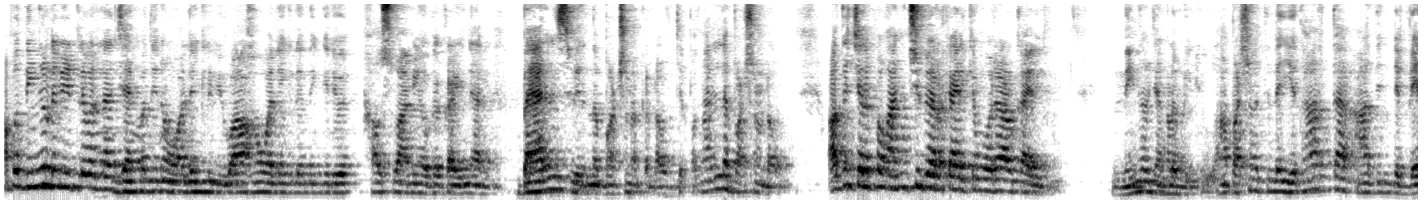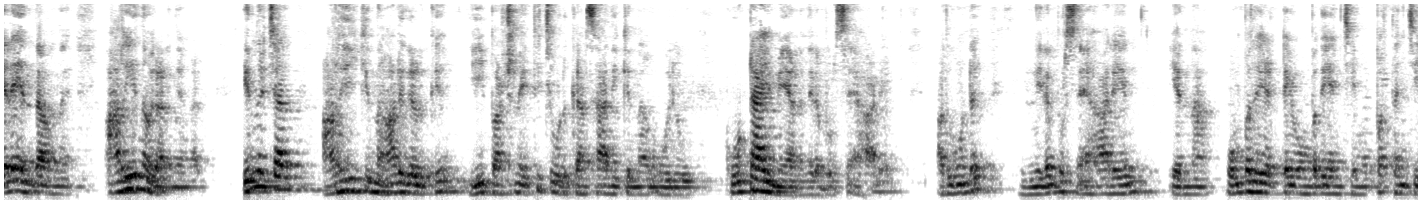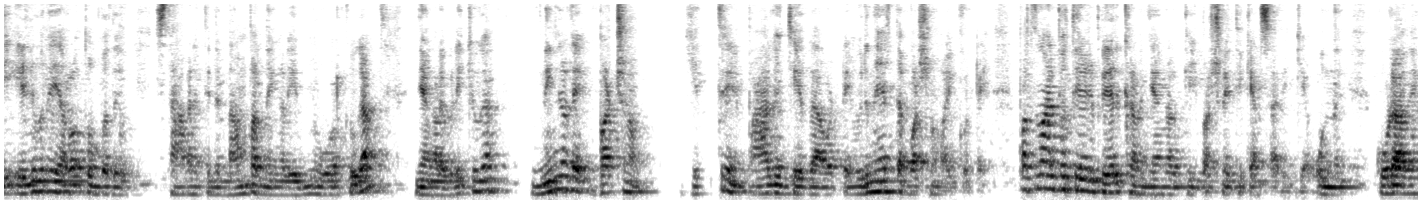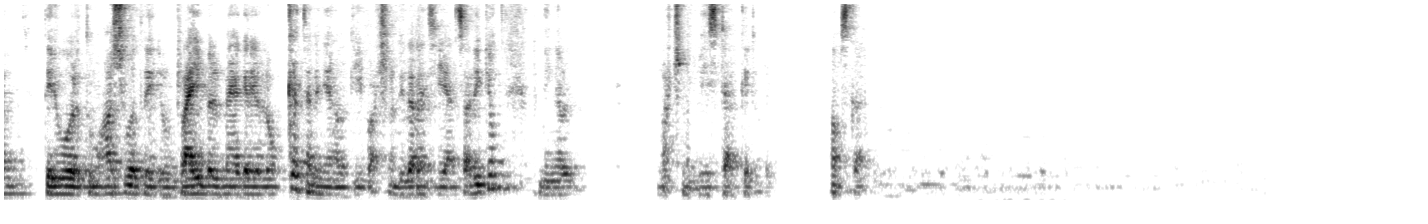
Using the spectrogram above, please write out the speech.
അപ്പൊ നിങ്ങളുടെ വീട്ടിൽ വല്ല ജന്മദിനമോ അല്ലെങ്കിൽ വിവാഹമോ അല്ലെങ്കിൽ എന്തെങ്കിലും ഹൗസ് വാമിയോ ഒക്കെ കഴിഞ്ഞാൽ ബാലൻസ് വരുന്ന ഭക്ഷണമൊക്കെ ഉണ്ടാവും. ചിലപ്പോൾ നല്ല ഭക്ഷണം ഉണ്ടാവും. അത് ചിലപ്പോൾ അഞ്ചു പേർക്കായിരിക്കും ഒരാൾക്കായിരിക്കും. നിങ്ങൾ ഞങ്ങളെ വിളിക്കൂ. ആ ഭക്ഷണത്തിന്റെ യഥാർത്ഥ അതിന്റെ വില എന്താണെന്ന് അറിയുന്നവരാണ് ഞങ്ങൾ. എന്ന് വെച്ചാൽ അറിയിക്കുന്ന ആളുകൾക്ക് ഈ ഭക്ഷണം എത്തിച്ചു കൊടുക്കാൻ സാധിക്കുന്ന ഒരു കൂട്ടായ്മയാണ് നിലമ്പൂർ സ്നേഹാലയം. അതുകൊണ്ട് നിലമ്പൂർ സ്നേഹാലയം എന്ന ഒമ്പത് എട്ട് ഒമ്പത് അഞ്ച് മുപ്പത്തഞ്ച് എഴുപത് അറുപത്തി ഒമ്പത് സ്ഥാപനത്തിന്റെ നമ്പർ നിങ്ങൾ എന്ന് ഓർക്കുക ഞങ്ങളെ വിളിക്കുക. നിങ്ങളുടെ ഭക്ഷണം എത്രയും പാകം ചെയ്തതാവട്ടെ ഒരു നേരത്തെ ഭക്ഷണം ആയിക്കോട്ടെ. പത്ത് നാൽപ്പത്തി ഏഴ് പേർക്കാണ് ഞങ്ങൾക്ക് ഈ ഭക്ഷണം എത്തിക്കാൻ സാധിക്കുക. ഒന്ന് കൂടാതെ തിരുവോരത്തും ആശുപത്രിയിലും ട്രൈബൽ മേഖലയിലും ഒക്കെ തന്നെ ഞങ്ങൾക്ക് ഈ ഭക്ഷണം വിതരണം ചെയ്യാൻ സാധിക്കും. നിങ്ങൾ ഭക്ഷണം വേസ്റ്റ് ആക്കരുത്. നമസ്കാരം.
